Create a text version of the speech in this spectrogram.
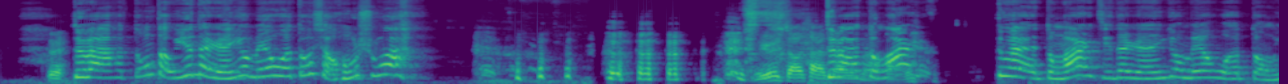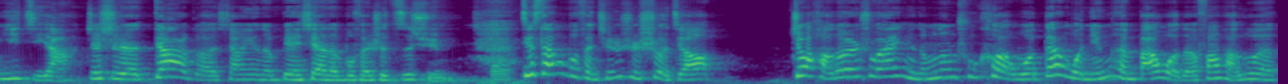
对对吧？懂抖音的人又没有我懂小红书啊。你又交叉对吧？懂二对懂二级的人又没有我懂一级啊，这是第二个相应的变现的部分是咨询，第三个部分其实是社交。就好多人说，哎，你能不能出课？我，但我宁肯把我的方法论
